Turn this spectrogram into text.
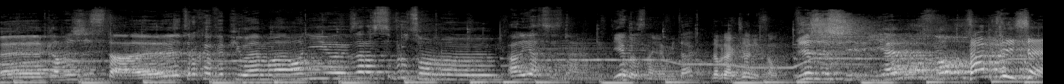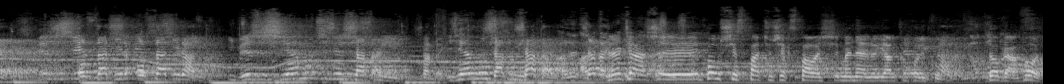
E, kamerzysta, e, trochę wypiłem, a oni e, zaraz wrócą, e, ale jacy znajomi? Jego znajomi, tak? Dobra, gdzie oni są? Wierzysz jemu znowu? Zamknij się! Wierzysz jemu, Ostatni, czy wierzysz ostatni mi? raz. Wierzysz jemu czy wierzysz Siadaj, mi? siadaj. Jemu Siad- czy mi? siadaj, Ale, siadaj. Dredziarz, yy, połóż się spać już jak spałeś Menelu i alkoholiku. Dobra, chodź.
